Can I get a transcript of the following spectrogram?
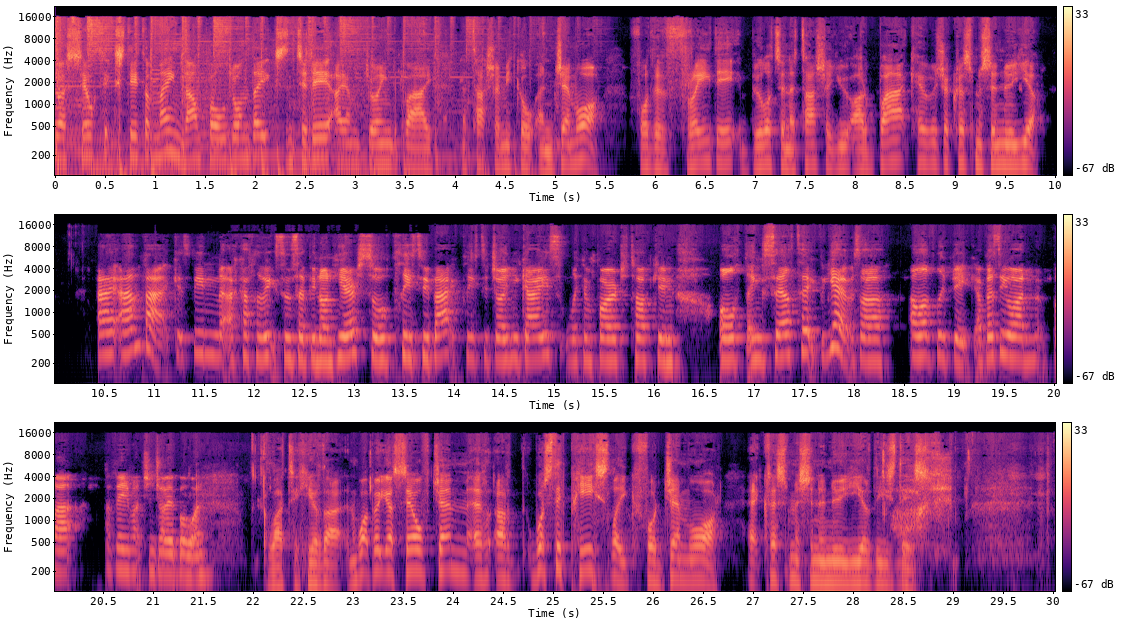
To a Celtic State of Mind. I'm Paul John Dykes, and today I am joined by Natasha Meikle and Jim Orr for the Friday Bulletin. Natasha, you are back. How was your Christmas and New Year? I am back. It's been a couple of weeks since I've been on here, so pleased to be back. Pleased to join you guys. Looking forward to talking all things Celtic. But yeah, it was a, a lovely break, a busy one, but a very much enjoyable one. Glad to hear that. And what about yourself, Jim? Are, are, what's the pace like for Jim Orr at Christmas and the New Year these ah, days?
